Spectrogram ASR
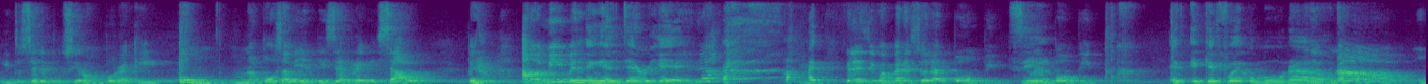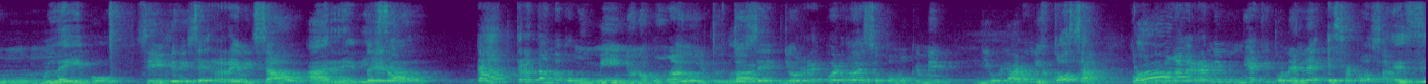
y entonces le pusieron por aquí, ¡pum! Una cosa bien dice revisado. Pero a mí me... En el derrière. que le decimos en Venezuela el pompi. Sí. El pompi. Y que fue como una... Una... Un, label. Sí, que dice revisado. Ah, revisado. Pero estás tratando con un niño, no con un adulto. Entonces yo recuerdo eso como que me violaron mis cosas. ¿Cómo me van a agarrar mi muñeca y ponerle esa cosa? Eh, sí.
